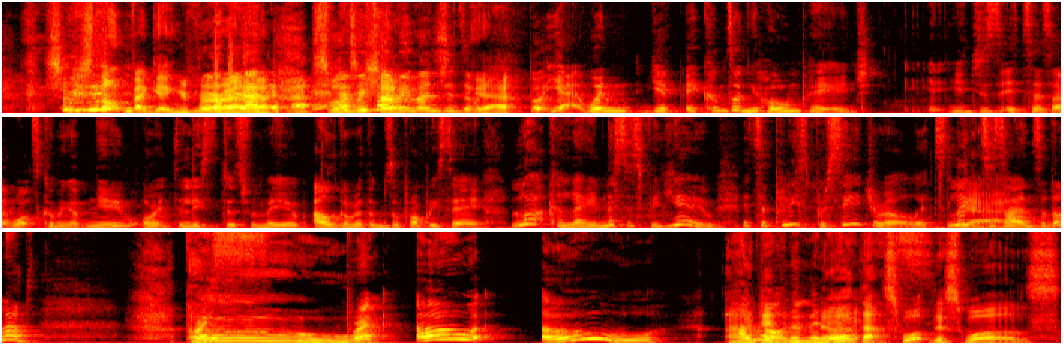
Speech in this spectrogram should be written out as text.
Should we stop begging for uh, Every sponsorship? time he mentions it, Yeah. But yeah, when you, it comes on your homepage, you just it says like what's coming up new, or it, at least it does for me. Algorithms will probably say, "Look, Elaine, this is for you. It's a police procedural. It's linked Yeah. to Silence of the Lambs." Press, oh, pre- oh, oh. I Hang on a didn't know that's what this was.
